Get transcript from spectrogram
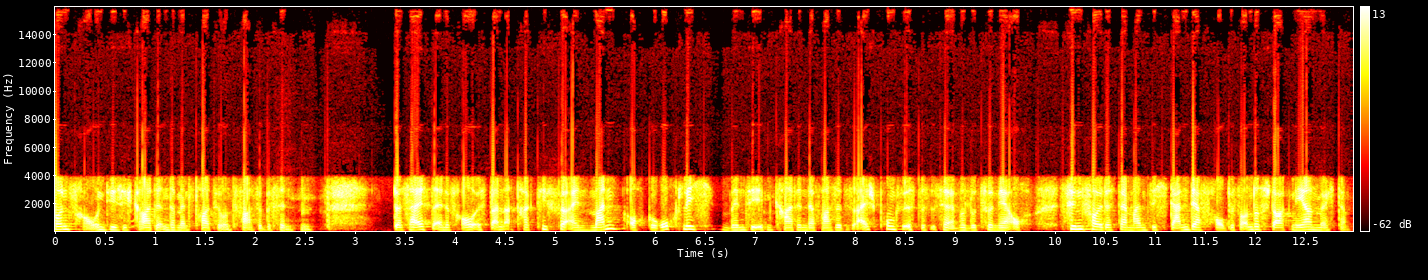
von Frauen, die sich gerade in der Menstruationsphase befinden. Das heißt, eine Frau ist dann attraktiv für einen Mann, auch geruchlich, wenn sie eben gerade in der Phase des Eisprungs ist. Das ist ja evolutionär auch sinnvoll, dass der Mann sich dann der Frau besonders stark nähern möchte.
